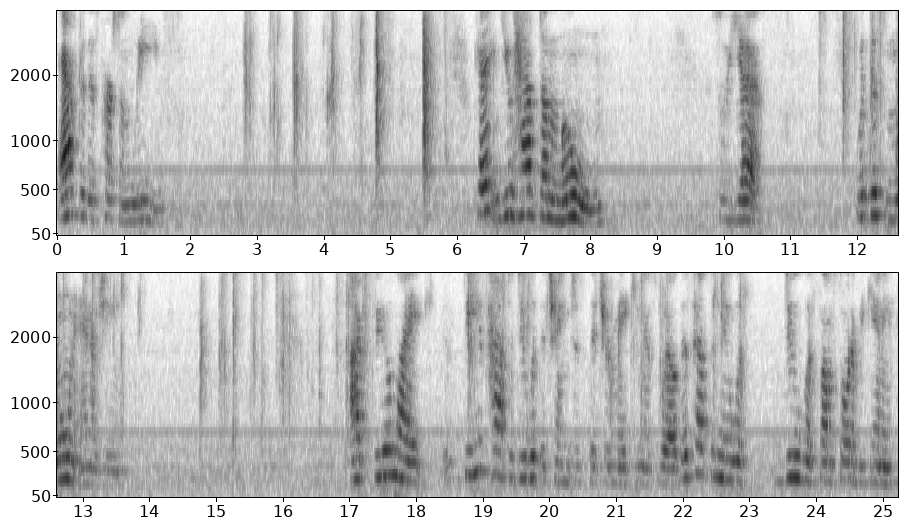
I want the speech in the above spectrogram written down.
after this person leaves. Okay, you have the moon. So yes, with this moon energy, I feel like these have to do with the changes that you're making as well. This has to do with do with some sort of beginning.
